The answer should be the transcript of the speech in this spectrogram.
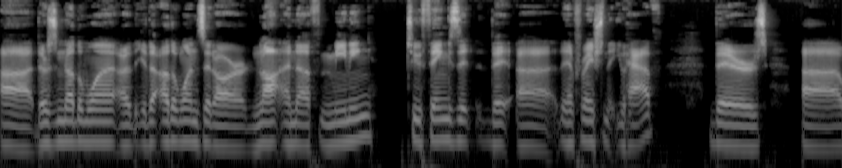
Uh, there's another one, or the, the, other ones that are not enough meaning to things that, that uh, the information that you have. There's uh,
